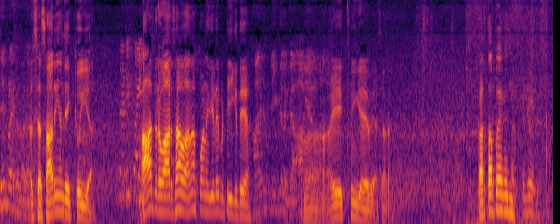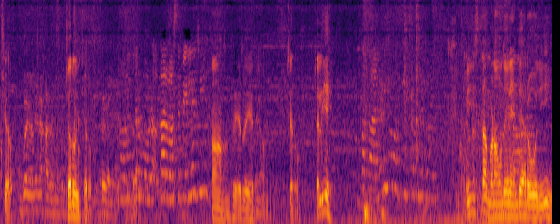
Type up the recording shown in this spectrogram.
ਸੇਮ ਪ੍ਰਾਈਸ ਹੈ ਅੱਛਾ ਸਾਰੀਆਂ ਦੇ ਇੱਕੋ ਹੀ ਆ। 35 ਆ ਦਰਬਾਰ ਸਾਹਿਬ ਆ ਨਾ ਆਪਾਂ ਨੇ ਜਿਹੜੇ ਬੁਟੀਕ ਤੇ ਆ। ਹਾਂ ਜਿਹੜੇ ਬੁਟੀਕ ਤੇ ਲੱਗਿਆ ਆ। ਹਾਂ ਇਹ ਇੱਥੋਂ ਹੀ ਗਏ ਹੋਇਆ ਸਾਰਾ। ਕਰਤਾ ਪੈਗਾ ਜੀ? ਚਲੋ। ਚਲੋ ਜੀ ਚਲੋ। ਉਧਰ ਹੋਰ ਘਰ ਵਾਸਤੇ ਪਹਿਲੇ ਲੈ ਜੀ ਹਾਂ ਫੇਰ ਦੇਖਦੇ ਹਾਂ ਚਲੋ ਚਲਿਏ। ਪੀਸ ਤਾਂ ਬਣਾਉਂਦੇ ਰਹਿੰਦੇ ਆ ਰੋਜ਼ ਹੀ।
